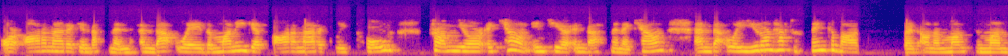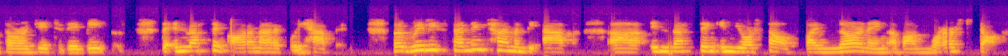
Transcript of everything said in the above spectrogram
or automatic investments, and that way the money gets automatically pulled from your account into your investment account, and that way you don't have to think about it on a month to month or a day to day basis. The investing automatically happens but really spending time in the app, uh, investing in yourself by learning about what are stocks,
